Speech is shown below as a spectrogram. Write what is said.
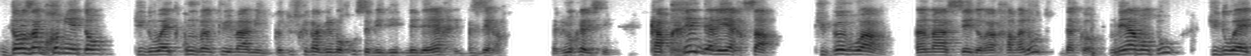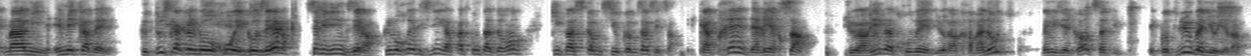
Dans un premier temps, tu dois être convaincu, Emma que tout ce que fait Akadosh Baruch c'est BDR, Xéra. Qu'après, derrière ça, tu peux voir un maasé de Rachamanout, d'accord. Mais avant tout, tu dois être Mahamine et Mekabel, que tout ce qu'a Baruch est Gozer, c'est Médine Xera. Que a décidé qu'il n'a pas de compte à te rendre, qu'il fasse comme ci ou comme ça, c'est ça. Et qu'après, derrière ça, tu arrives à trouver du Rachamanout, la miséricorde, ça tue. Et continue, Yara.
